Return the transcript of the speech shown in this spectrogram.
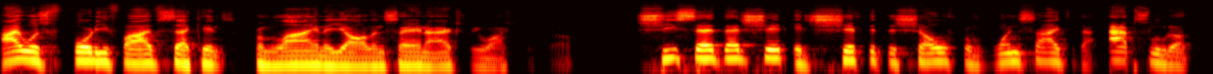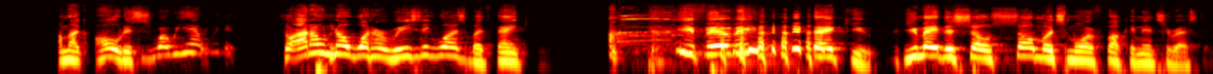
I was 45 seconds from lying to y'all and saying I actually watched this, bro. She said that shit. It shifted the show from one side to the absolute other. I'm like, oh, this is where we at with it. So I don't know what her reasoning was, but thank you. you feel me? thank you. You made the show so much more fucking interesting.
